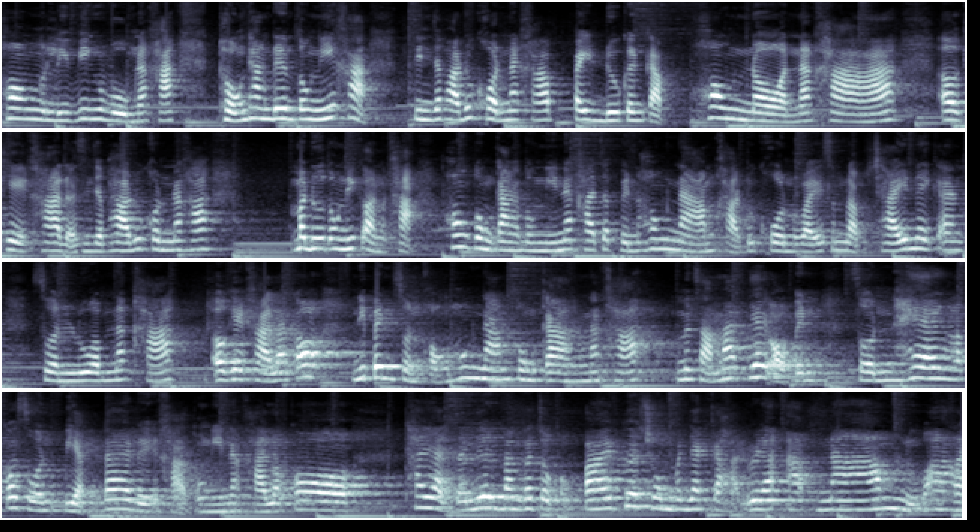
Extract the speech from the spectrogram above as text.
ห้อง living room นะคะโถงทางเดินตรงนี้ค่ะซินจะพาทุกคนนะคะ ไปดูกันกับห้องนอนนะคะ โอเคค่ะ เดี๋ยวซินจะพาทุกคนนะคะ มาดูตรงนี้ก่อนค่ะ ห้องตรงกลางตรงนี้นะคะ จะเป็นห้องน้ำค่ะทุกคนไว้สำหรับใช้ในการส่วนรวมนะคะโอเคค่ะ แล้วก็นี่เป็นส่วนของห้องน้ำตรงกลางนะคะ มันสามารถแยกออกเป็นโซนแห้งแล้วก็โซนเปียกได้เลยค่ะ ตรงนี้นะคะ แล้วก็ถ้าอยากจะเลื่อนบานกระจกออกไป เพื่อชมบรรยากาศเวลาอาบน้ำหรือว่าอะไร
